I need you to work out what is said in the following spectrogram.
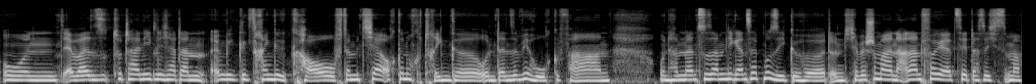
Und er war so total niedlich, hat dann irgendwie Getränke gekauft, damit ich ja auch genug trinke. Und dann sind wir hochgefahren und haben dann zusammen die ganze Zeit Musik gehört. Und ich habe ja schon mal in einer anderen Folge erzählt, dass ich es immer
